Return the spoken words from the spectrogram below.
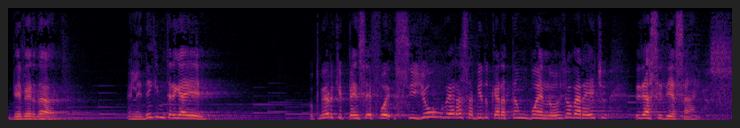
de verdade, no dia que me entreguei a Ele, o primeiro que pensei foi: se eu houvera sabido que era tão bueno, eu houvera hecho desde há 10 anos.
